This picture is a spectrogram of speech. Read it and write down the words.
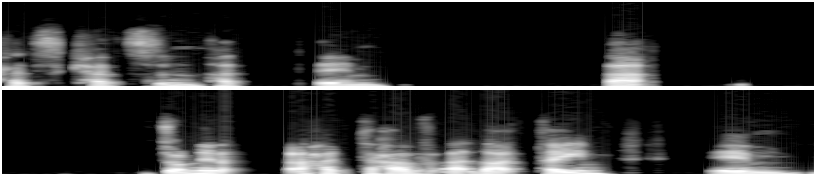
had kids and had um that journey that I had to have at that time um,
